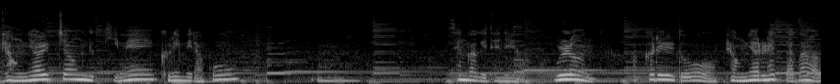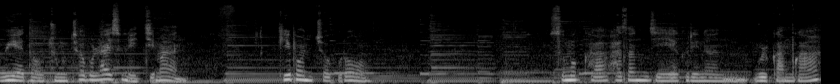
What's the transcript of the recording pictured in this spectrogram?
병렬적 느낌의 그림이라고 음, 생각이 되네요. 물론 아크릴도 병렬을 했다가 위에 더 중첩을 할 수는 있지만 기본적으로 수묵화 화선지에 그리는 물감과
